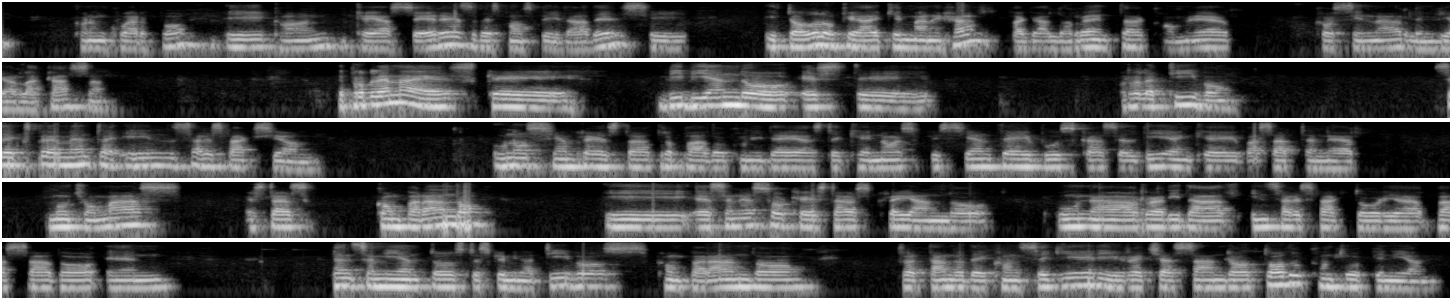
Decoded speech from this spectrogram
con un cuerpo y con quehaceres, responsabilidades y, y todo lo que hay que manejar, pagar la renta, comer, cocinar, limpiar la casa. El problema es que viviendo este relativo se experimenta insatisfacción uno siempre está atrapado con ideas de que no es suficiente, buscas el día en que vas a tener mucho más, estás comparando y es en eso que estás creando una realidad insatisfactoria basado en pensamientos discriminativos, comparando, tratando de conseguir y rechazando todo con tu opinión.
